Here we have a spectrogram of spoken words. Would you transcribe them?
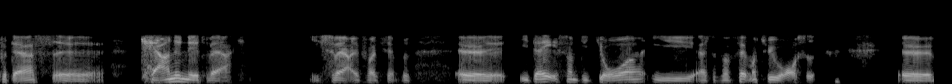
på deres øh, kernenetværk i Sverige for eksempel, øh, i dag, som de gjorde i, altså for 25 år siden. Øh,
